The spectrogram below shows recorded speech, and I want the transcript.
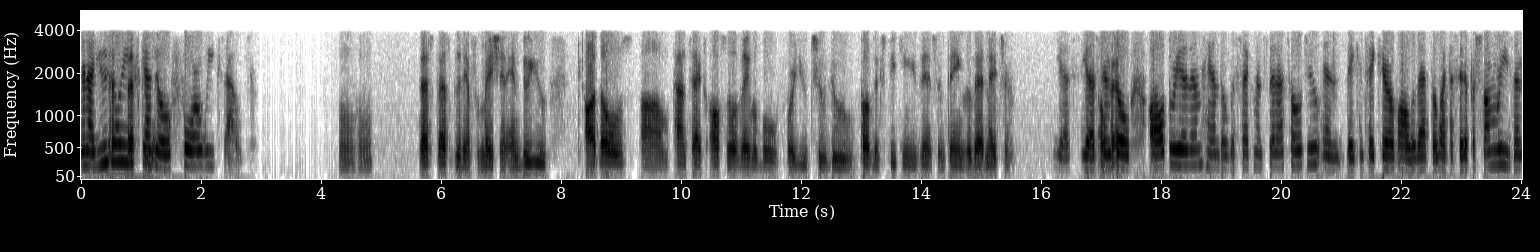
And I usually that's, that's schedule good. four weeks out. Mhm. That's that's good information. And do you are those um, contacts also available for you to do public speaking events and things of that nature? Yes, yes. Okay. And so all three of them handle the segments that I told you, and they can take care of all of that. But like I said, if for some reason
